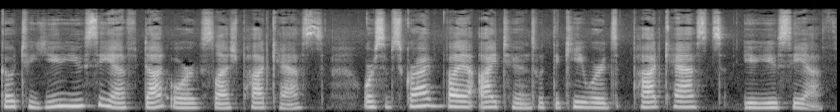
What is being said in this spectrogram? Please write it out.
go to uucf.org/podcasts or subscribe via iTunes with the keywords podcasts UUCF.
